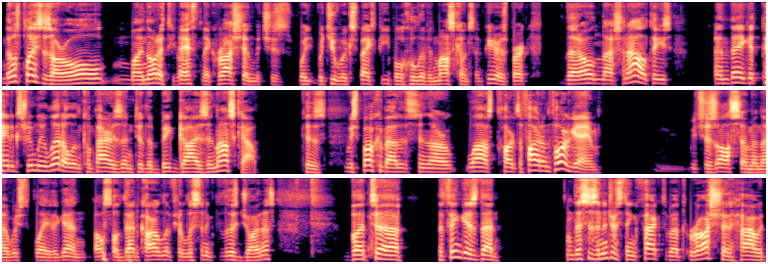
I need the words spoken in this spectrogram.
those places are all minority ethnic Russian, which is what, what you expect people who live in Moscow and St. Petersburg, their own nationalities, and they get paid extremely little in comparison to the big guys in Moscow. Because we spoke about this in our last Hearts of Iron 4 game, which is awesome, and I wish to play it again. Also, Dan Carlin, if you're listening to this, join us. But uh, the thing is that this is an interesting fact about Russia and how it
